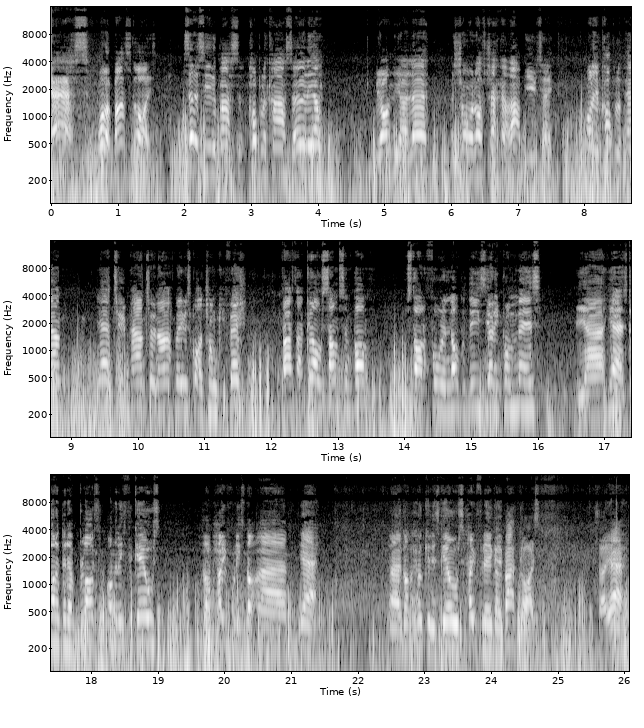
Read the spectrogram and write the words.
Yes, what a bass, guys. Seeing a bass a couple of casts earlier, behind the lure, and sure enough, check out that beauty. Only a couple of pound, yeah, two pound, two and a half, maybe. It's quite a chunky fish. That's that good old Samson Bomb. I'm starting to fall in love with these. The only problem is, he, uh, yeah, it's got a bit of blood underneath the gills. So I'm hoping he's not, uh, yeah, uh, got the hook in his gills. Hopefully he'll go back, guys. So yeah,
